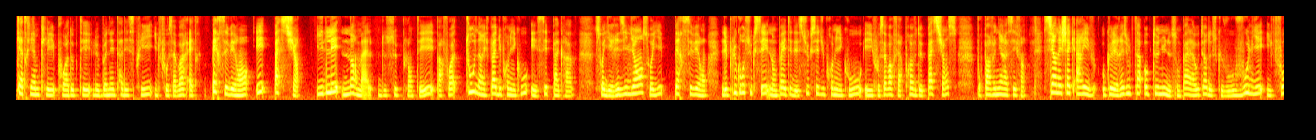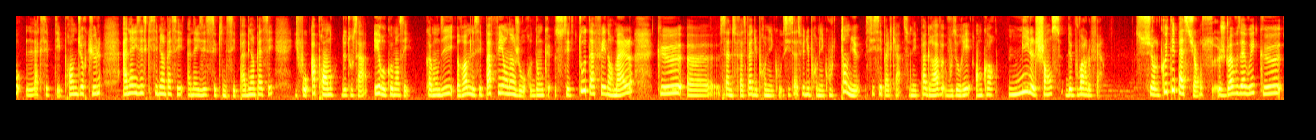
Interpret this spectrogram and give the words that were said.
Quatrième clé pour adopter le bon état d'esprit, il faut savoir être persévérant et patient. Il est normal de se planter, parfois tout n'arrive pas du premier coup et c'est pas grave. Soyez résilient, soyez persévérant. Les plus gros succès n'ont pas été des succès du premier coup et il faut savoir faire preuve de patience pour parvenir à ses fins. Si un échec arrive ou que les résultats obtenus ne sont pas à la hauteur de ce que vous vouliez, il faut l'accepter, prendre du recul, analyser ce qui s'est bien passé, analyser ce qui ne s'est pas bien passé. Il faut apprendre de tout ça et recommencer. Comme on dit, Rome ne s'est pas fait en un jour. Donc c'est tout à fait normal que euh, ça ne se fasse pas du premier coup. Si ça se fait du premier coup, tant mieux. Si c'est pas le cas, ce n'est pas grave. Vous aurez encore mille chances de pouvoir le faire. Sur le côté patience, je dois vous avouer que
